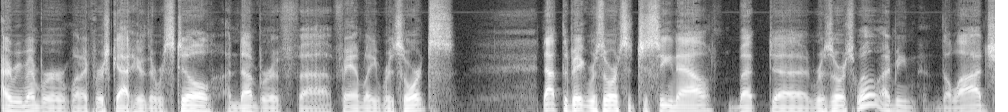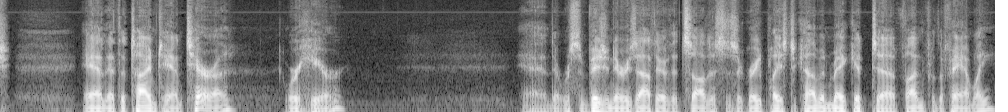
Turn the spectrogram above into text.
I remember when I first got here, there were still a number of uh, family resorts. Not the big resorts that you see now, but uh, resorts, well, I mean, the Lodge and at the time Tan-Tar-A were here. And there were some visionaries out there that saw this as a great place to come and make it uh, fun for the family.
